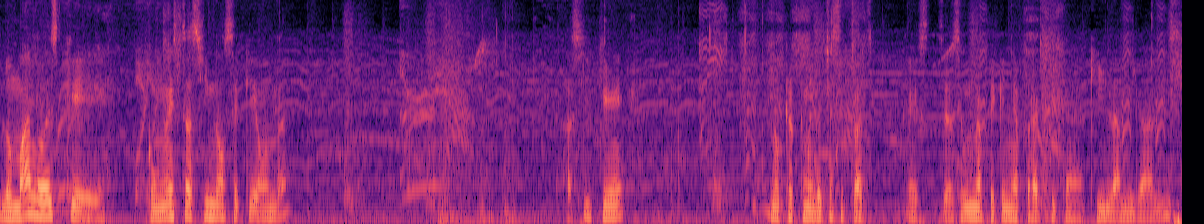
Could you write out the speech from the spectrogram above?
Lo malo es que con esta sí no sé qué onda. Así que no creo que me dé chance este, hacer una pequeña práctica aquí la amiga Alice.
